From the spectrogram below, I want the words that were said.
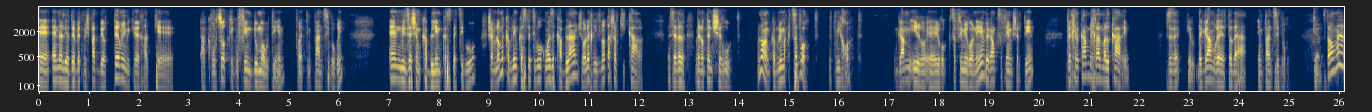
אה, הן על ידי בית משפט ביותר ממקרה אחד, כהקבוצות כגופים דו-מהותיים, זאת אומרת עם פן ציבורי, הן מזה שהם מקבלים כספי ציבור. עכשיו, הם לא מקבלים כספי ציבור כמו איזה קבלן שהולך לבנות עכשיו כיכר, בסדר? ונותן שירות. לא, הם מקבלים הקצוות ותמיכות. גם עיר, עיר, כספים עירוניים וגם כספים ממשלתיים, וחלקם בכלל מלכ"רים. שזה כאילו לגמרי, אתה יודע, עם פן ציבורי. כן. אז אתה אומר,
